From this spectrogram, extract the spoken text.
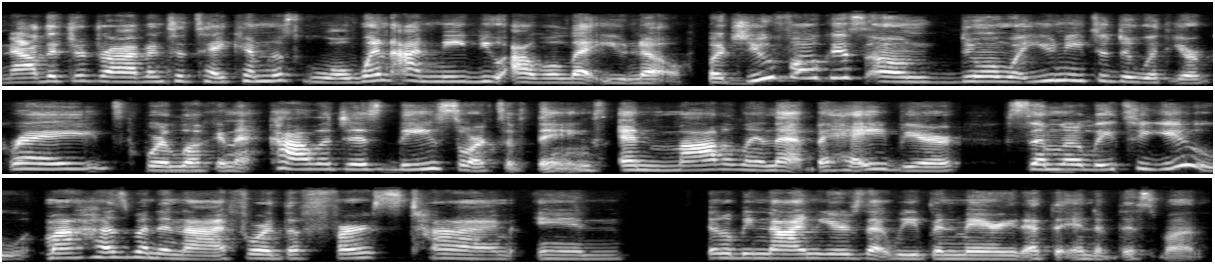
Now that you're driving to take him to school, when I need you, I will let you know. But you focus on doing what you need to do with your grades. We're mm-hmm. looking at colleges, these sorts of things, and modeling that behavior similarly to you. My husband and I, for the first time in it'll be nine years that we've been married at the end of this month.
